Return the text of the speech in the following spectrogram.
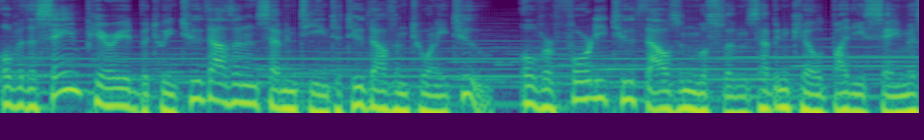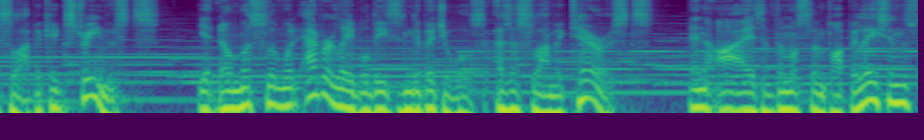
Over the same period between 2017 to 2022, over 42,000 Muslims have been killed by these same Islamic extremists. Yet no Muslim would ever label these individuals as Islamic terrorists. In the eyes of the Muslim populations,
